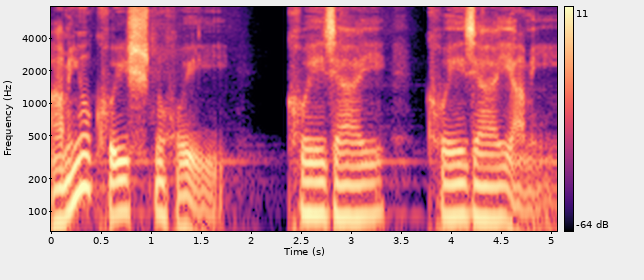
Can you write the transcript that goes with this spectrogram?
আমিও ক্ষয়িষ্ণু হই, ক্ষয়ে যাই ক্ষয়ে যাই আমি।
